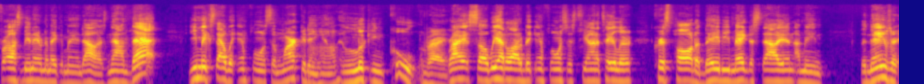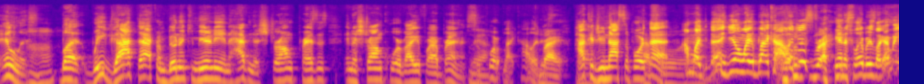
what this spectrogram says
for us being able to make a million dollars. Now that you mix that with influencer marketing and, and looking cool. Right. Right. So we had a lot of big influencers, Tiana Taylor, Chris Paul, the baby, Meg the Stallion. I mean, the names are endless. But we got that from building community and having a strong presence and a strong core value for our brand. Yeah. Support black colleges. Right, How right. could you not support Absolutely, that? I'm yeah. like, dang, you don't like black colleges? Right. And the celebrities like, I mean,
